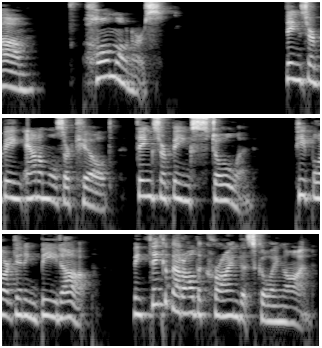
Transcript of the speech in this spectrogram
um, homeowners, things are being animals are killed, things are being stolen, people are getting beat up. I mean, think about all the crime that's going on.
